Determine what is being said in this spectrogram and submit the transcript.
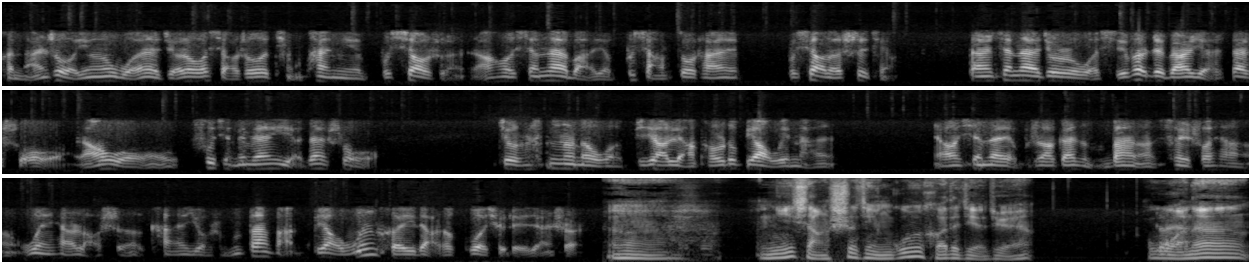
很难受，因为我也觉得我小时候挺叛逆、不孝顺，然后现在吧也不想做出来不孝的事情，但是现在就是我媳妇儿这边也是在说我，然后我父亲那边也在说我，就是弄得我比较两头都比较为难，然后现在也不知道该怎么办了，所以说想问一下老师，看有什么办法比较温和一点的过去这件事儿。嗯，你想事情温和的解决，我呢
